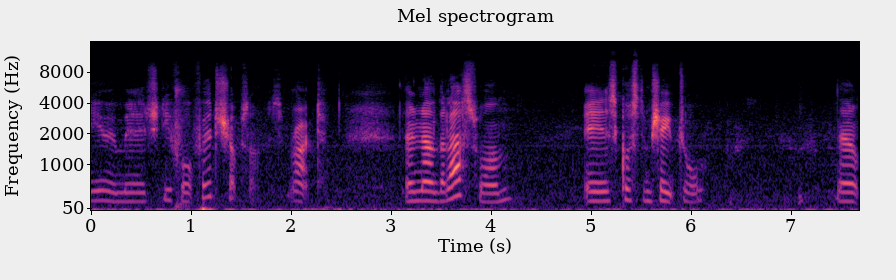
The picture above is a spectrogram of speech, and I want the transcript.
New image, default Photoshop size. Right. And now the last one is custom shape tool. Now,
